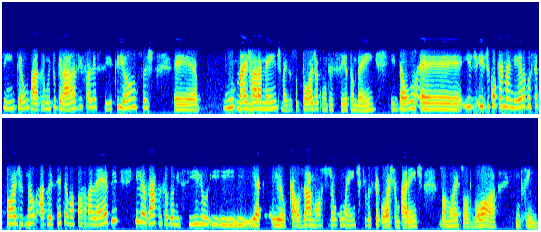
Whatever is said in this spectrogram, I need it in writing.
sim ter um quadro muito grave e falecer. Crianças, é, mais raramente, mas isso pode acontecer também. Então, é, e, e, de qualquer maneira, você pode não adoecer, ter uma forma leve e levar para o seu domicílio e, e, e, causar a morte de algum ente que você gosta, de um parente, sua mãe, sua avó, enfim.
